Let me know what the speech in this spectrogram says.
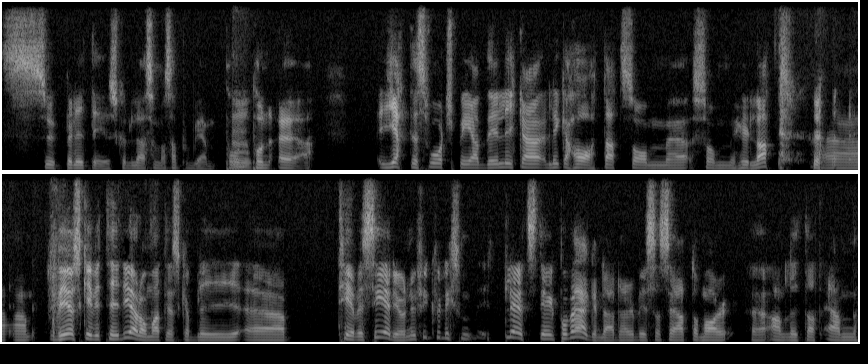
superlite i och skulle lösa massa problem på, Mm. på en ö. Jättesvårt spel. Det är lika, lika hatat som, eh, som hyllat. Eh, vi har skrivit tidigare om att det ska bli eh, tv-serie och nu fick vi liksom ytterligare ett steg på vägen där när det visar sig att de har eh, anlitat en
